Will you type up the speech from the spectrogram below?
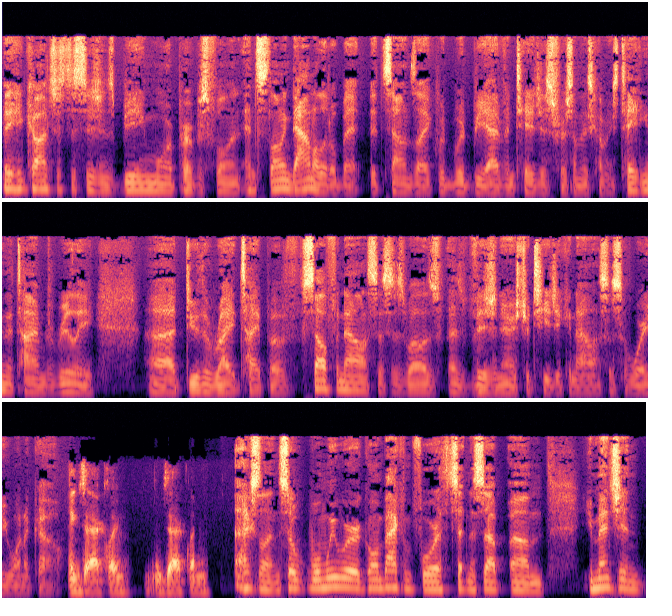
making conscious decisions, being more purposeful, and, and slowing down a little bit, it sounds like would, would be advantageous for some of these companies. Taking the time to really uh, do the right type of self analysis as well as, as visionary strategic analysis of where you want to go. Exactly. Exactly. Excellent. So when we were going back and forth setting this up, um, you mentioned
